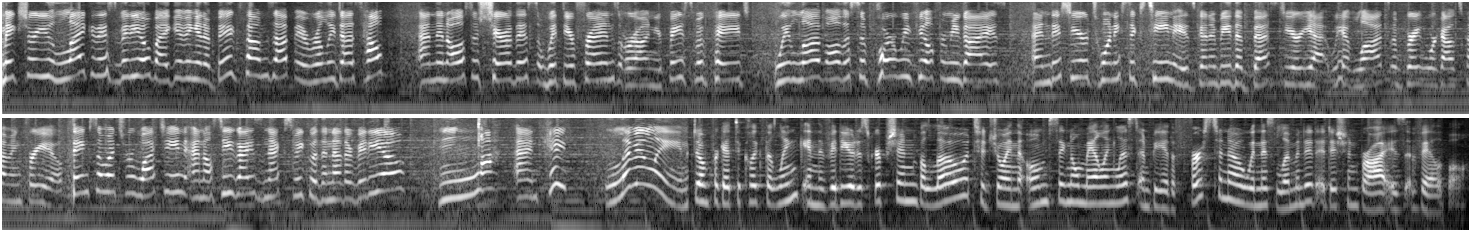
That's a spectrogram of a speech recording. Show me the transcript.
Make sure you like this video by giving it a big thumbs up. It really does help and then also share this with your friends or on your Facebook page. We love all the support we feel from you guys and this year 2016 is going to be the best year yet. We have lots of great workouts coming for you. Thanks so much for watching and I'll see you guys next week with another video. Mwah! And keep living lean. Don't forget to click the link in the video description below to join the OMsignal mailing list and be the first to know when this limited edition bra is available.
